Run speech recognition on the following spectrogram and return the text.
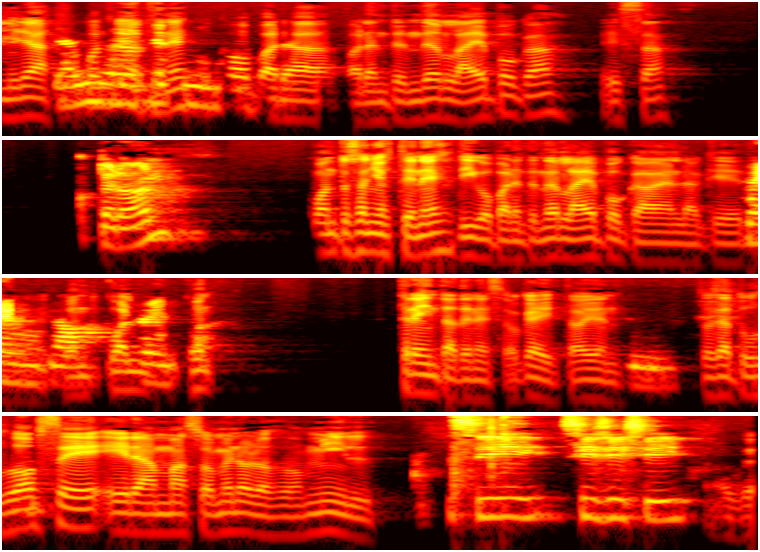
Mirá, ¿cuántos años tenés, para, para entender la época esa? ¿Perdón? ¿Cuántos años tenés, digo, para entender la época en la que... 30, cuán- cuál- 30. cuán- 30 tenés, ok, está bien. O sea, tus 12 eran más o menos los 2000. Sí, sí, sí, sí. Ok.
